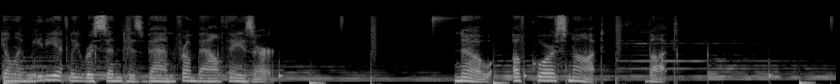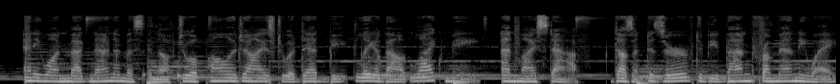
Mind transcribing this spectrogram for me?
he'll immediately rescind his ban from Balthazar. No, of course not. But anyone magnanimous enough to apologize to a deadbeat layabout like me, and my staff, doesn't deserve to be banned from anyway.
